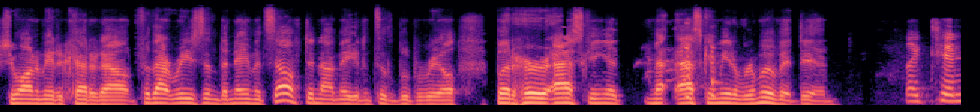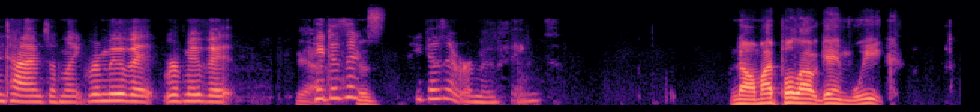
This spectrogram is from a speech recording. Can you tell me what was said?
she wanted me to cut it out. For that reason, the name itself did not make it into the blooper reel, but her asking it asking me to remove it did. Like ten times, I'm like, remove it, remove it. Yeah, He doesn't- was- He doesn't remove things. no, my pullout game weak.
